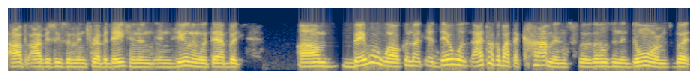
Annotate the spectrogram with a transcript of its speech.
obviously some intrepidation in, in dealing with that, but um, they were welcome. There was I talk about the commons for those in the dorms, but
